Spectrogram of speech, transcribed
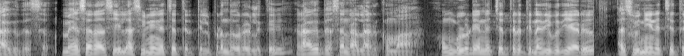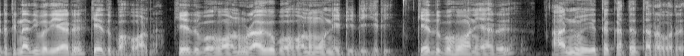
ராகு தசை மேசராசியில் அஸ்வினி நட்சத்திரத்தில் பிறந்தவர்களுக்கு ராகு தசை நல்லா இருக்குமா? உங்களுடைய நட்சத்திரத்தின் அதிபதியார் அஸ்வினி நட்சத்திரத்தின் அதிபதியார் கேது பகவான். கேது பகவானும் ராகு பகவானும் ஒன் எயிட்டி டிகிரி. கேது பகவான் யார்? ஆன்மீகத்தை கற்று தரவர்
